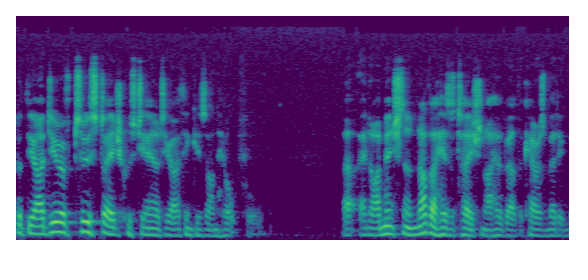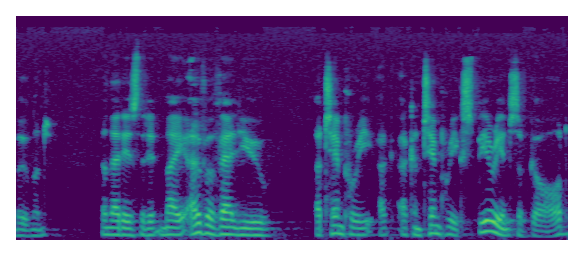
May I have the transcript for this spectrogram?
but the idea of two stage Christianity, I think, is unhelpful. Uh, and I mentioned another hesitation I have about the charismatic movement, and that is that it may overvalue a, temporary, a, a contemporary experience of God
